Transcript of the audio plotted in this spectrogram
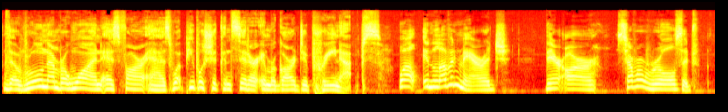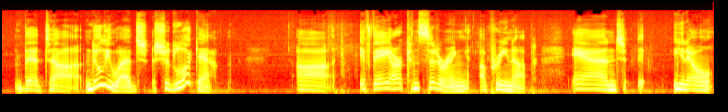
the rule number one as far as what people should consider in regard to prenups? Well, in love and marriage, there are several rules that that uh, newlyweds should look at uh, if they are considering a prenup. And, you know,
